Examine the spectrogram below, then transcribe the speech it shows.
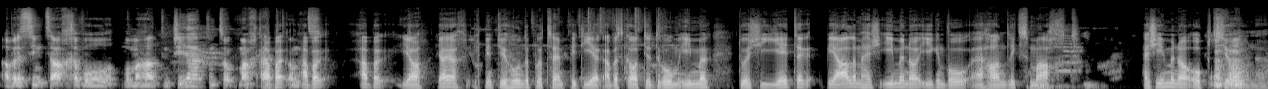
Aber es sind Sachen, wo, wo man halt entschieden hat und so gemacht hat. Aber, aber, aber ja, ja, ja, ich bin natürlich 100% bei dir. Aber es geht ja darum, immer, du hast in jeder, bei allem hast du immer noch irgendwo eine Handlungsmacht. Hast immer noch Optionen.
